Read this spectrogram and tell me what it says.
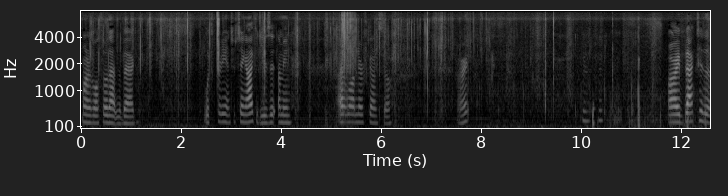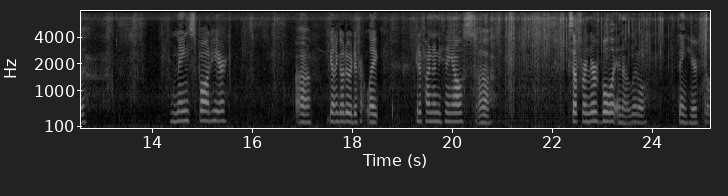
Might as well throw that in the bag looks pretty interesting. I could use it. I mean, I have a lot of Nerf guns, so. Alright. Alright, back to the main spot here. Uh, gonna go to a different lake. Couldn't find anything else, uh, except for a Nerf bullet and a little thing here. So,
